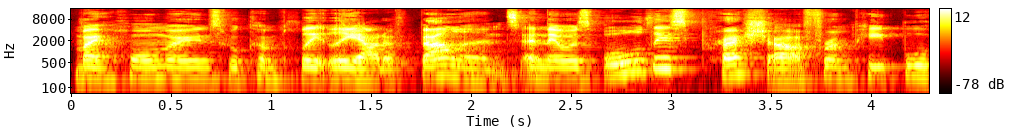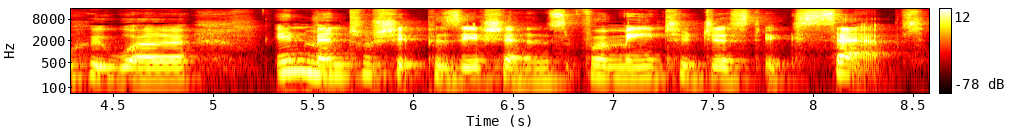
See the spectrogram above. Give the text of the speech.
My hormones were completely out of balance. And there was all this pressure from people who were in mentorship positions for me to just accept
